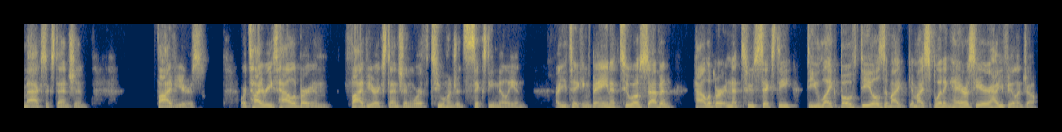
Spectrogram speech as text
max extension five years, or Tyrese Haliburton five year extension worth 260 million. Are you taking Bane at 207? Haliburton at 260. Do you like both deals? Am I am I splitting hairs here? How you feeling, Joe?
